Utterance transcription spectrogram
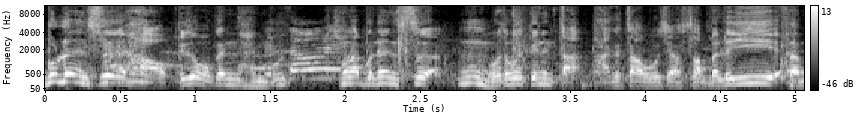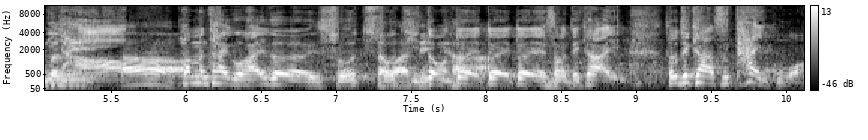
不认识也好，比如说我跟很不从来不认识，我都会跟你打打个招呼叫萨布利，萨布利你好。啊。他们泰国还有一个所所启动，卡对对对，萨瓦迪卡，萨瓦迪卡是泰国，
